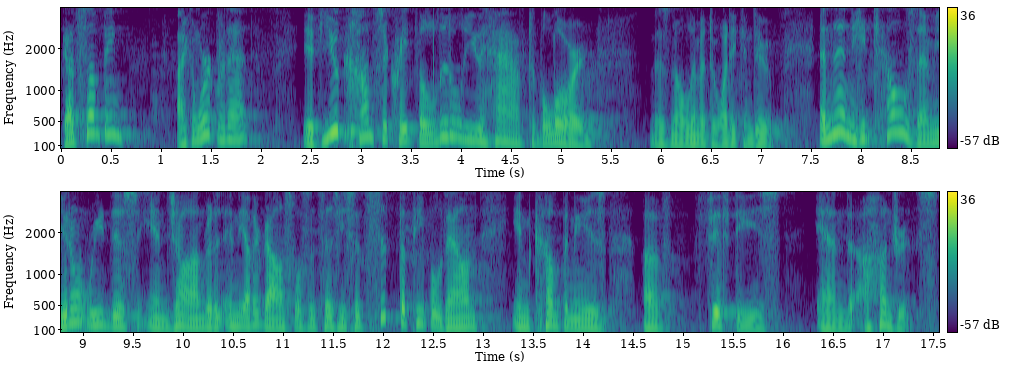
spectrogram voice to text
got something. I can work with that. If you consecrate the little you have to the Lord, there's no limit to what he can do. And then he tells them, you don't read this in John, but in the other Gospels it says, he said, sit the people down in companies of 50s and hundreds.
